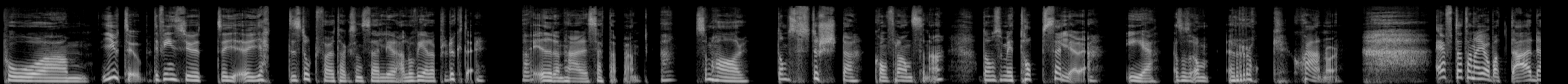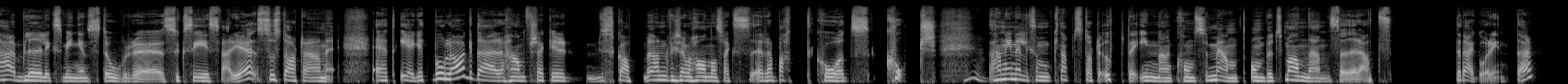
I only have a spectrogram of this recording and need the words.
på um, Youtube. Det finns ju ett eh, jättestort företag som säljer aloe vera-produkter i den här setupen. Ja. Som har de största konferenserna. De som är toppsäljare är alltså som rockstjärnor. Efter att han har jobbat där, det här blir liksom ingen stor eh, succé i Sverige, så startar han ett eget bolag där han försöker, skapa, han försöker ha någon slags rabattkodskort. Han hinner liksom knappt starta upp det innan konsumentombudsmannen säger att det där går inte.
